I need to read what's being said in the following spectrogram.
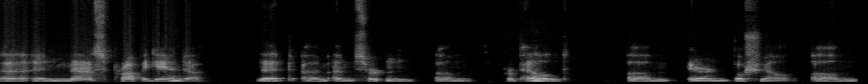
uh, and mass propaganda that I'm certain um, propelled um, Aaron Bushnell um,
